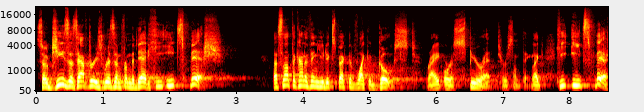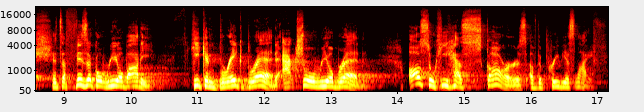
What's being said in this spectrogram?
So, Jesus, after he's risen from the dead, he eats fish. That's not the kind of thing you'd expect of like a ghost, right? Or a spirit or something. Like he eats fish, it's a physical, real body. He can break bread, actual real bread. Also, he has scars of the previous life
